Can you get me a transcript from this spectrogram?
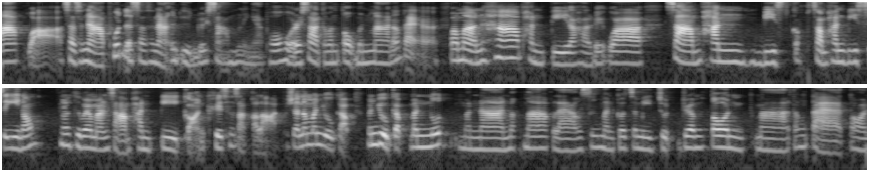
มากกว่าศาสนาพุทธหรือศาสนาอื่นๆด้วยซ้ำอะไรเงี้ยเพราะโหราศาสตร์ตะวันตกมันมาตั้งแต่ประมาณ 5,000 ปีแล้วค่ะเรียกว่า 3,000บี3,000 BC เนาะ นั่นคือประมาณ 3,000 ปีก่อนคริสตศักราช เพราะฉะนั้นมันอยู่กับมันอยู่กับมนุษย์มานานมากๆแล้ว ซึ่งมันก็จะมีจุดเริ่มต้นมาตั้งแต่ตอน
